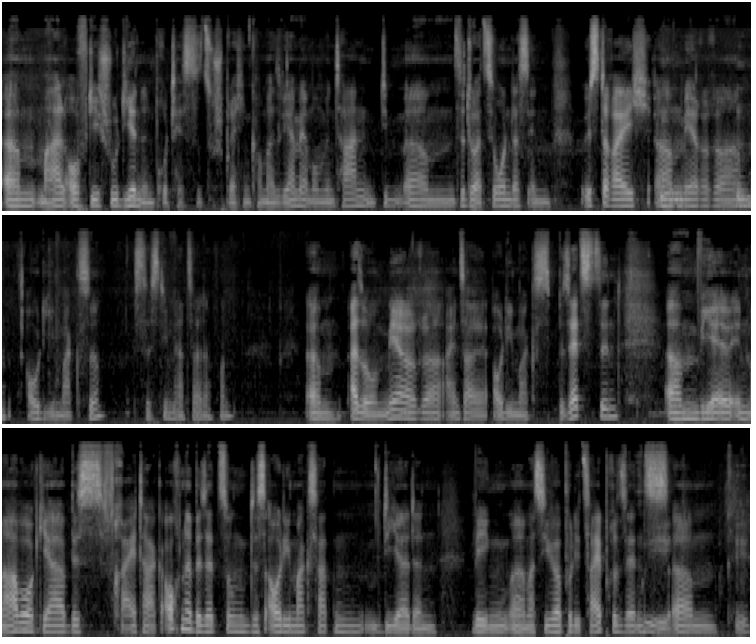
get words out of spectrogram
ähm, mal auf die Studierendenproteste zu sprechen kommen. Also wir haben ja momentan die ähm, Situation, dass in Österreich Mhm. mehrere Mhm. Audi Maxe, ist das die Mehrzahl davon? Ähm, also mehrere Einzahl Audi Max besetzt sind. Ähm, wir in Marburg ja bis Freitag auch eine Besetzung des Audi Max hatten, die ja dann wegen äh, massiver Polizeipräsenz ähm, Okay.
